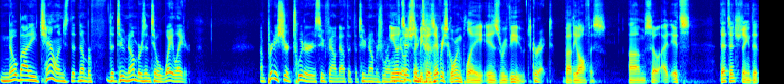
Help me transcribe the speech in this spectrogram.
nobody challenged the number, the two numbers until way later. I'm pretty sure Twitter is who found out that the two numbers were on You know, the it's field at the interesting because time. every scoring play is reviewed correct. by the office. Um, so I- it's that's interesting that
